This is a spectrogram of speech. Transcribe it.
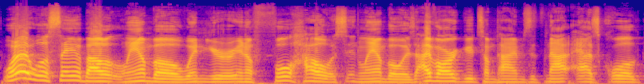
what I will say about Lambeau when you're in a full house in Lambeau is I've argued sometimes it's not as cold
